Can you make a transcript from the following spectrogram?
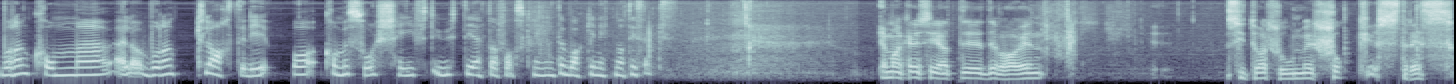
Hvordan, kom, eller, hvordan klarte de å komme så skjevt ut i etterforskningen tilbake i 1986? Ja, man kan jo si at det var en situasjon med sjokk, stress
